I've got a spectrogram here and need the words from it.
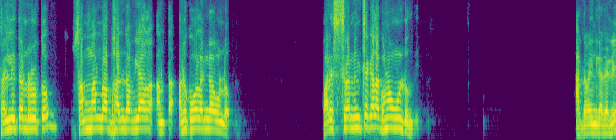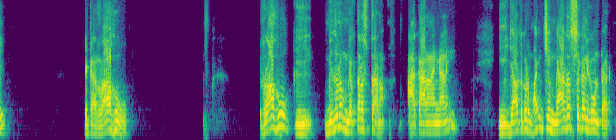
తల్లిదండ్రులతో సంబంధ బాంధవ్యాలు అంత అనుకూలంగా ఉండవు. పరిశ్రమించగల గుణం ఉంటుంది. అర్థమైంది కదండి? ఇక రాహు. రాహుకి మిథునం మిత్రస్థానం. ఆ కారణంగానే ఈ జాతకుడు మంచి మేధస్సు కలిగి ఉంటాడు.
